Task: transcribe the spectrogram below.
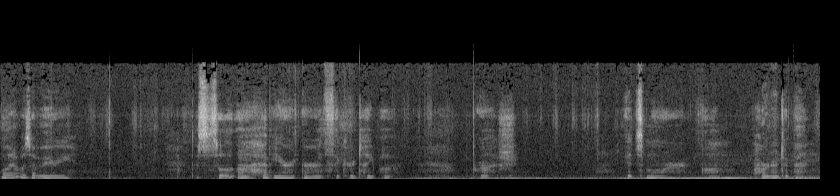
Well, was a very. This is a, a heavier or a thicker type of brush. It's more um, harder to bend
